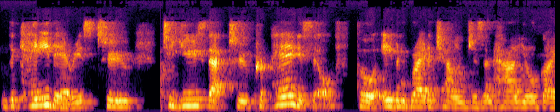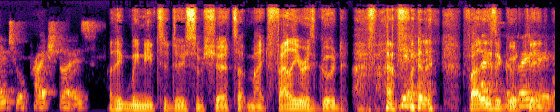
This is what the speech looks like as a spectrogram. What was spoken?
the key there is to to use that to prepare yourself for even greater challenges and how you're going to approach those. I think we need to do some shirts up, mate. Failure is good. failure, failure is a good thing.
